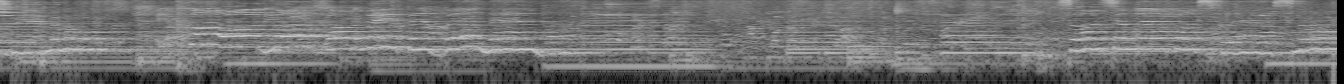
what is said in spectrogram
Звикну, як холодно, коли тебе нема. Сонця не воскресну,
